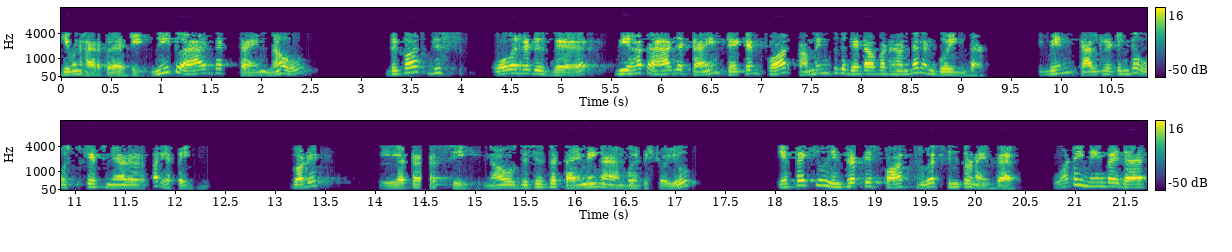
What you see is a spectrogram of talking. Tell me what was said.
given higher priority. Need to add that time now because this overhead is there we have to add the time taken for coming to the data abort handler and going back. When calculating the worst case scenario for FIQ. Got it? let us see. Now this is the timing I am going to show you. FIQ interrupt is passed through a synchronizer. What I mean by that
